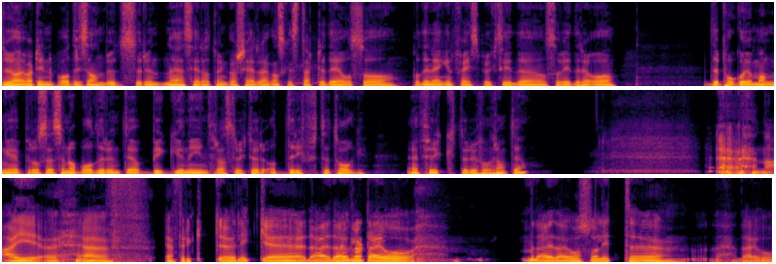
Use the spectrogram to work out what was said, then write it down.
Du har jo vært inne på disse anbudsrundene. Jeg ser at du engasjerer deg ganske sterkt i det, også på din egen Facebook-side osv. Og, og det pågår jo mange prosesser nå, både rundt det å bygge ny infrastruktur og drifte tog. Eh, frykter du for framtida? Eh, nei, eh, jeg jeg frykter vel ikke det er, det er, jo klart, det er jo Men det er, det er, jo også litt Det er jo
